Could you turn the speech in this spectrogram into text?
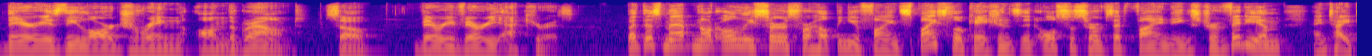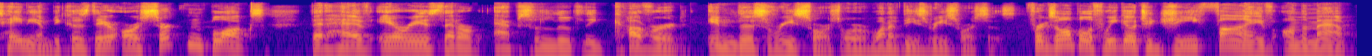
there is the large ring on the ground. So very, very accurate. But this map not only serves for helping you find spice locations, it also serves at finding stravidium and titanium because there are certain blocks that have areas that are absolutely covered in this resource or one of these resources. For example, if we go to G5 on the map,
